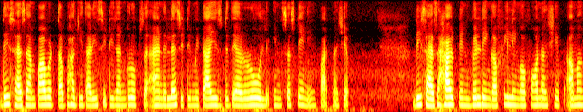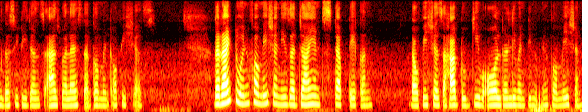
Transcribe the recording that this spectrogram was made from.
This has empowered the Bhagidari citizen groups and legitimatized their role in sustaining partnership. This has helped in building a feeling of ownership among the citizens as well as the government officials. The right to information is a giant step taken. The officials have to give all relevant information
